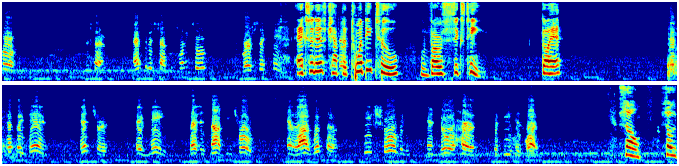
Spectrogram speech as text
hmm. It says, Exodus chapter 22, verse 16. Exodus chapter 22, verse 16. Go ahead. And if a man enter a maid that is not betrothed and lie with her, he surely endure her to be his wife. So, so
